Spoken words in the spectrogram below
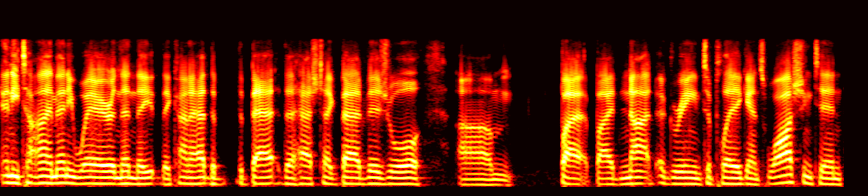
anytime, anywhere, and then they they kind of had the the bad the hashtag bad visual um, by by not agreeing to play against Washington.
